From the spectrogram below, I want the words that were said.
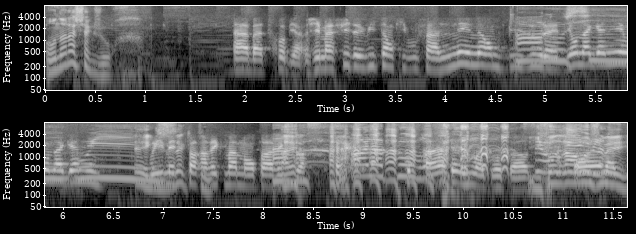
on en a chaque jour. Ah bah trop bien. J'ai ma fille de 8 ans qui vous fait un énorme bisou. Oh, là. Dit on a gagné, on a gagné. Oui. Mais je pars avec maman, pas avec Ah, toi. Oh la pauvre. Ah, moi. Il faudra Oh, rejouer.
